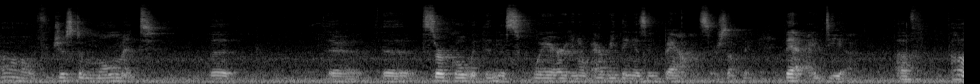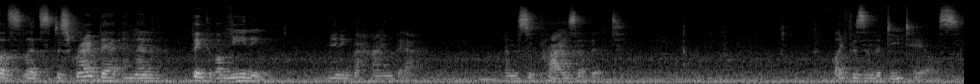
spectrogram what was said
oh, for just a moment, the the the circle within the square, you know, everything is in balance or something. That idea of oh, let's let's describe that and then think of a meaning, meaning behind that, and the surprise of it. Life is in the details.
